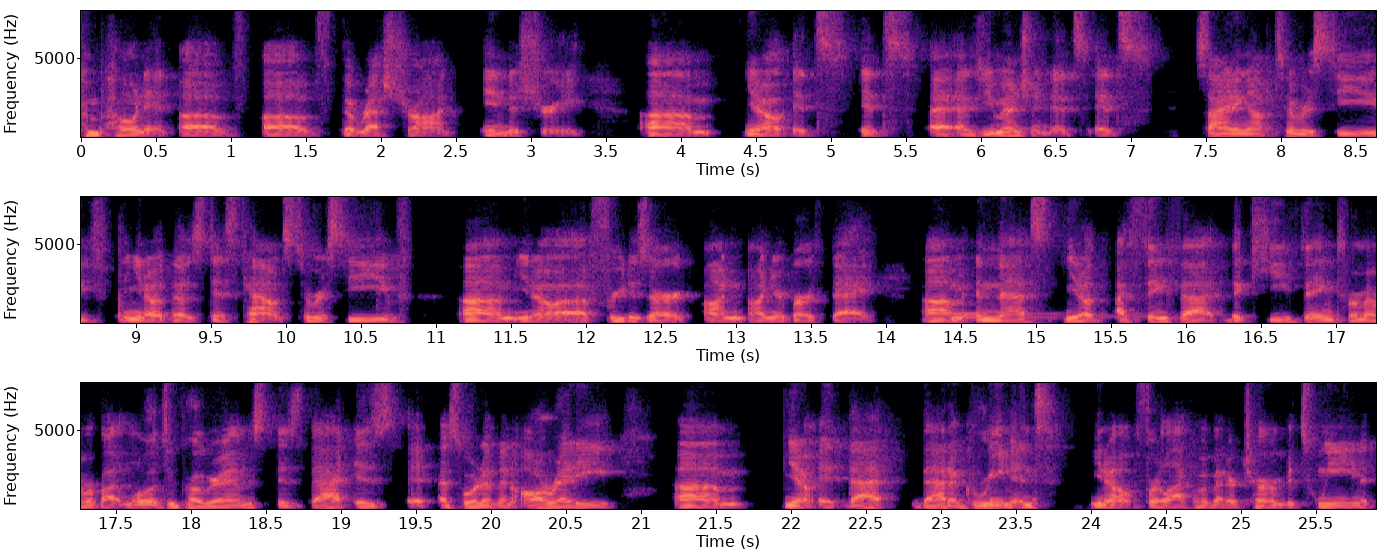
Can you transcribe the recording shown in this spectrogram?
component of of the restaurant industry. Um, you know, it's it's as you mentioned, it's it's signing up to receive you know those discounts to receive um, you know a free dessert on on your birthday. Um, and that's you know I think that the key thing to remember about loyalty programs is that is a, sort of an already um, you know it, that that agreement you know for lack of a better term between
